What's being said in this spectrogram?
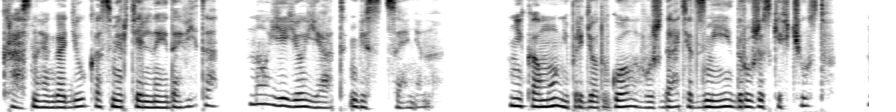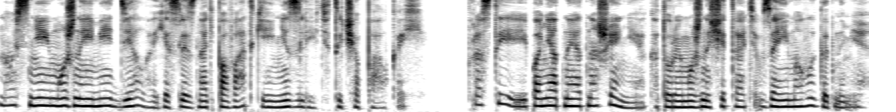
Красная гадюка смертельно ядовита, но ее яд бесценен. Никому не придет в голову ждать от змеи дружеских чувств, но с ней можно иметь дело, если знать повадки и не злить, тыча палкой. Простые и понятные отношения, которые можно считать взаимовыгодными.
